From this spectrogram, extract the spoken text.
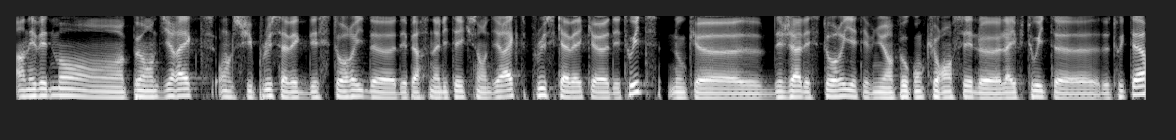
un événement un peu en direct, on le suit plus avec des stories des personnalités qui sont en direct, plus qu'avec euh, des tweets. Donc euh, déjà, les stories étaient venues un peu concurrencer le live tweet euh, de Twitter.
